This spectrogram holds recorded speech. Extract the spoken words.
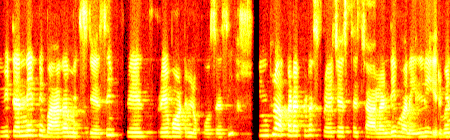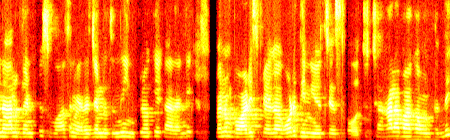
వీటన్నిటిని బాగా మిక్స్ చేసి స్ప్రే స్ప్రే బాటిల్లో పోసేసి ఇంట్లో అక్కడక్కడ స్ప్రే చేస్తే చాలండి. మన ఇల్లు ఇరవై నాలుగు గంటలు సువాసన వెదజల్లుతుంది. ఇంట్లోకే కాదండి మనం బాడీ స్ప్రేగా కూడా దీన్ని యూజ్ చేసుకోవచ్చు. చాలా బాగా ఉంటుంది.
